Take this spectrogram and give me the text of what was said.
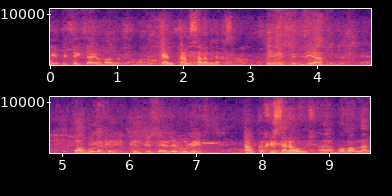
70-80 yıl vardır. Kendi tanıtsana böyle kızım. Benim ismim Ziya. Ben burada 40, 43 senedir buradayım. Tam 43 sene olmuş. Ha, babamdan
